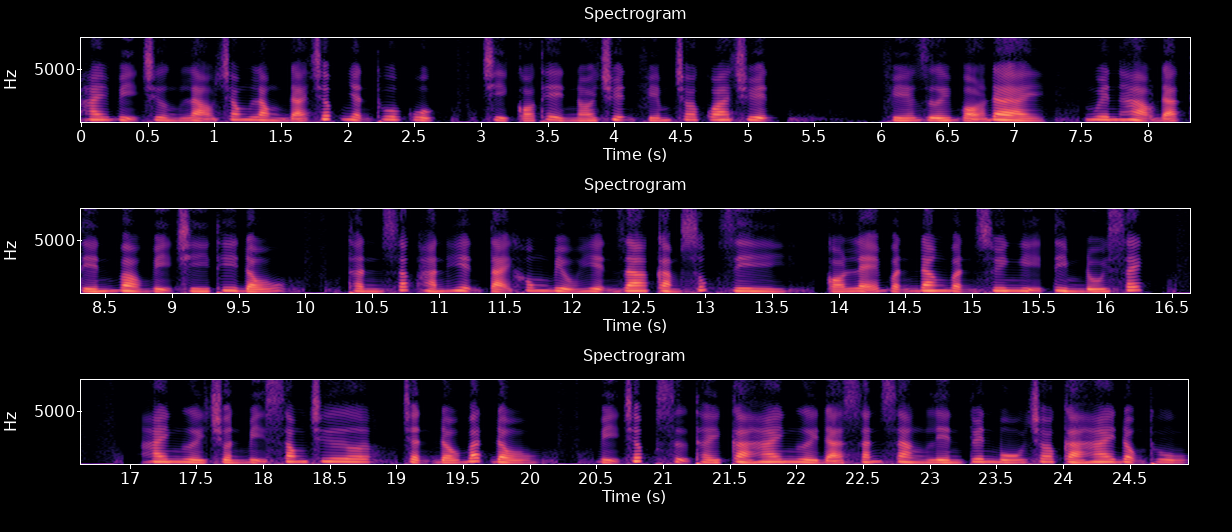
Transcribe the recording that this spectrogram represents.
Hai vị trưởng lão trong lòng đã chấp nhận thua cuộc. Chỉ có thể nói chuyện phiếm cho qua chuyện. Phía dưới võ đài, Nguyên Hạo đã tiến vào vị trí thi đấu. Thần sắc hắn hiện tại không biểu hiện ra cảm xúc gì, có lẽ vẫn đang bận suy nghĩ tìm đối sách. Hai người chuẩn bị xong chưa? Trận đấu bắt đầu. Vị chấp sự thấy cả hai người đã sẵn sàng liền tuyên bố cho cả hai động thủ.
